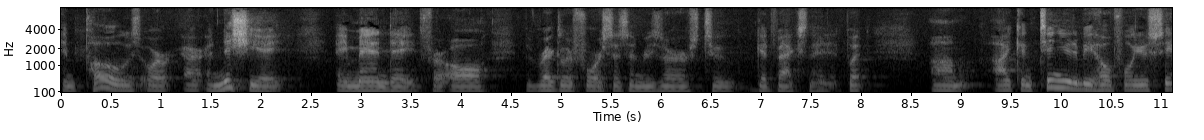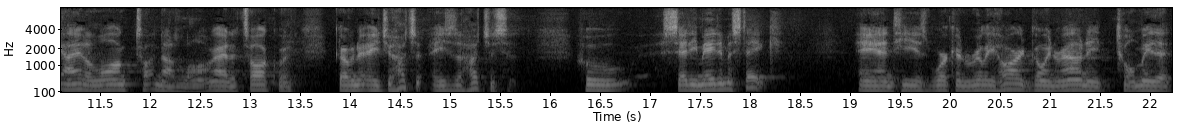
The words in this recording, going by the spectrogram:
impose or, or initiate a mandate for all the regular forces and reserves to get vaccinated. But um, I continue to be hopeful. You see, I had a long talk, not long, I had a talk with Governor Asa Hutchinson, who said he made a mistake. And he is working really hard going around. He told me that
